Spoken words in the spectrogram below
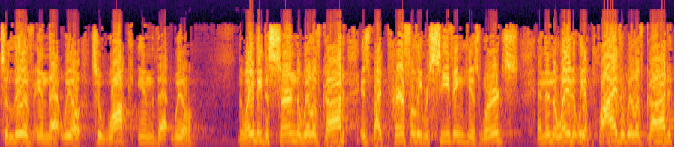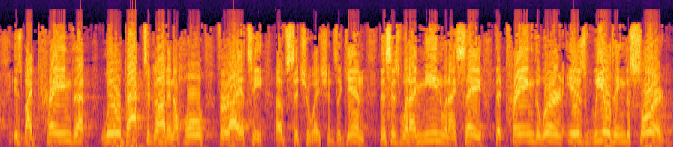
to live in that will, to walk in that will. The way we discern the will of God is by prayerfully receiving His words, and then the way that we apply the will of God is by praying that will back to God in a whole variety of situations. Again, this is what I mean when I say that praying the word is wielding the sword.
